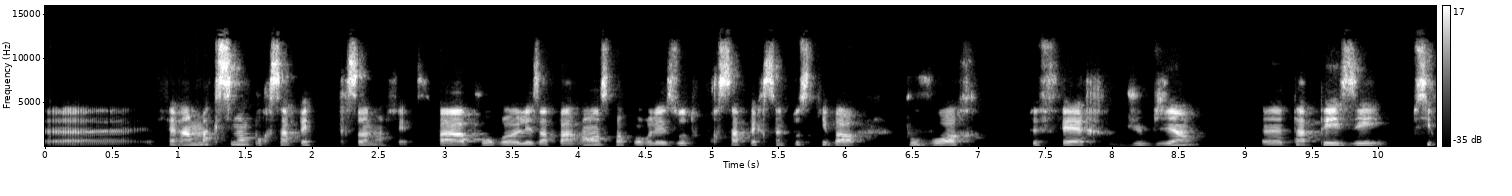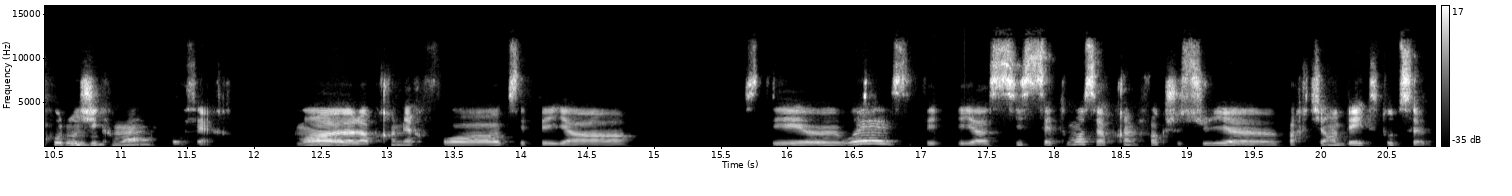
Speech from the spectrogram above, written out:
faire un maximum pour sa personne, en fait. Pas pour les apparences, pas pour les autres, pour sa personne. Tout ce qui va pouvoir te faire du bien, euh, t'apaiser psychologiquement, pour mhm. faire. Moi, euh, la première fois, c'était il y a, c'était, euh, ouais, c'était il y a 6-7 mois, c'est la première fois que je suis partie en date toute seule.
